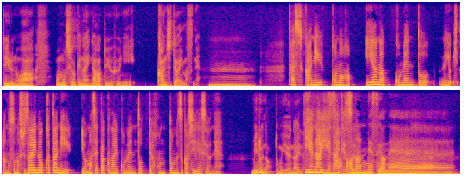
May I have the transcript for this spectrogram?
ているのは、まあ、申し訳ないなというふうに感じてはいますね。うん確かに、この嫌なコメント、よあの、その取材の方に読ませたくないコメントって本当難しいですよね。見るなとも言えないです。言えない言えないです。そこなんですようね。ん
